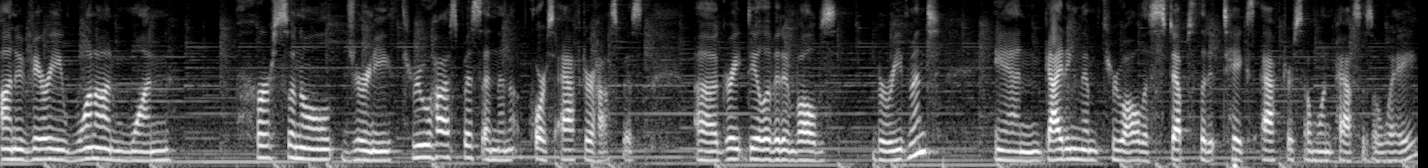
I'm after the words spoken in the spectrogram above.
on a very one-on-one -on -one personal journey through hospice and then of course after hospice. A great deal of it involves bereavement and guiding them through all the steps that it takes after someone passes away.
